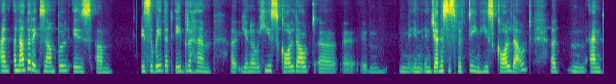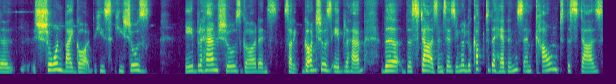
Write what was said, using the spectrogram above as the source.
And another example is um, is the way that Abraham, uh, you know, he is called out. Uh, uh, in, in Genesis 15, he's called out uh, and uh, shown by God. He's he shows Abraham shows God and sorry, God shows Abraham the the stars and says, you know, look up to the heavens and count the stars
